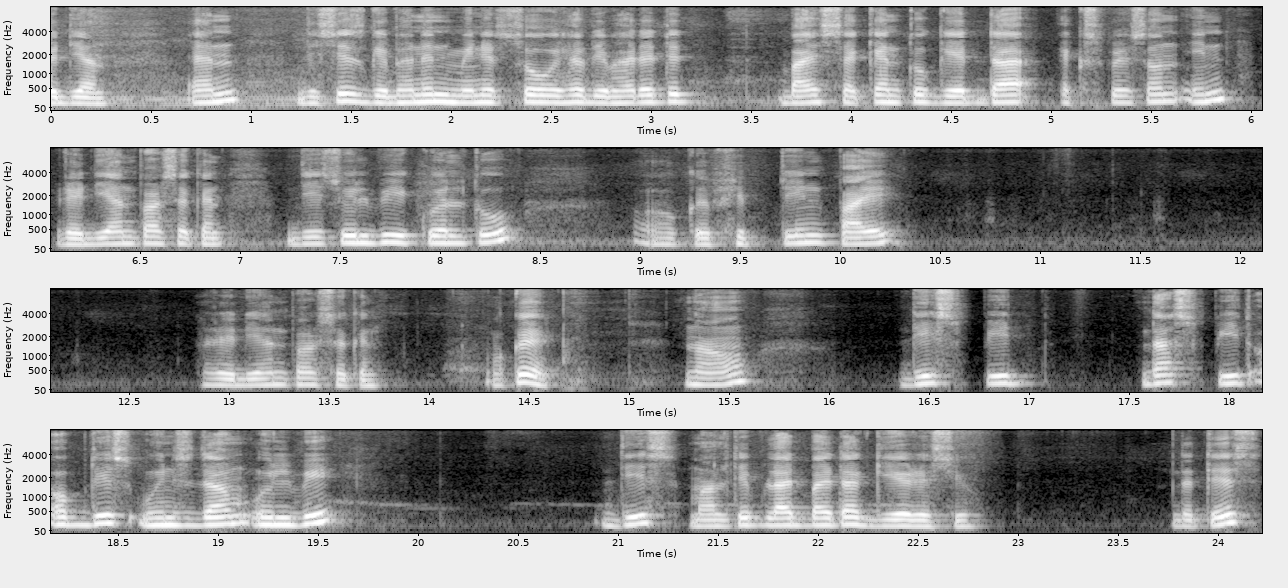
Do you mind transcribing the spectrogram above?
radian and this is given in minutes so we have divided it by second to get the expression in radian per second. This will be equal to okay 15 pi radian per second. Okay. Now this speed the speed of this winch drum will be this multiplied by the gear ratio. That is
